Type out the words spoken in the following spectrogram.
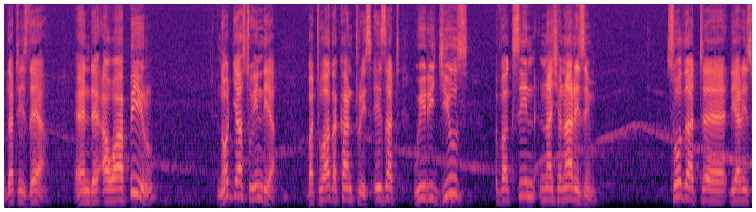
that is there. And uh, our appeal, not just to India, but to other countries, is that we reduce vaccine nationalism so that uh, there is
